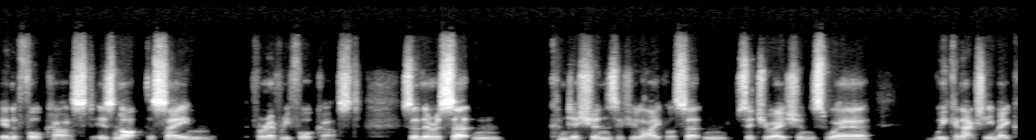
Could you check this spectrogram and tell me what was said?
in a forecast is not the same for every forecast. So there are certain conditions, if you like, or certain situations where we can actually make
